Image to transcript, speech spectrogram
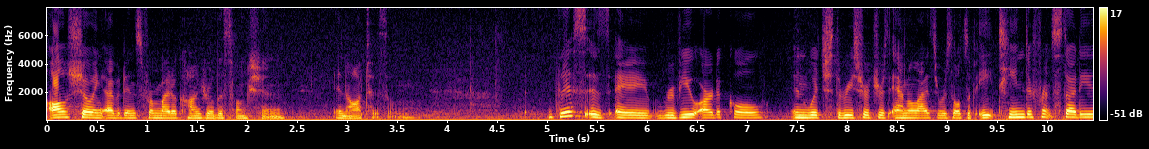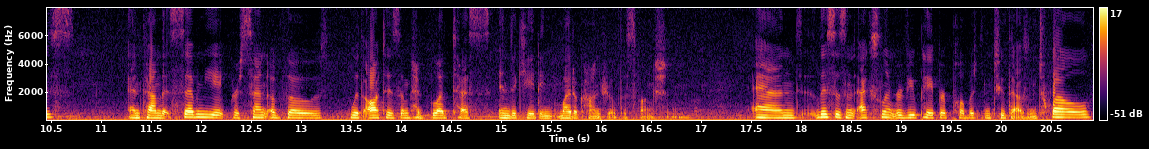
all showing evidence for mitochondrial dysfunction in autism. This is a review article in which the researchers analyzed the results of 18 different studies and found that 78% of those with autism had blood tests indicating mitochondrial dysfunction. And this is an excellent review paper published in 2012.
